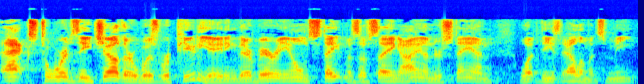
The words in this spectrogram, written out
acts towards each other was repudiating their very own statements of saying, I understand what these elements mean.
